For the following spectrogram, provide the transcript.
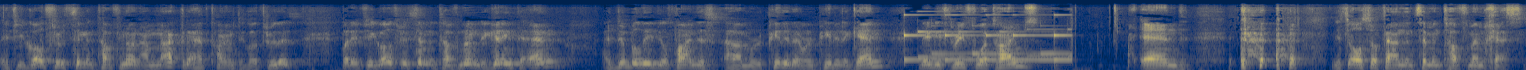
if you go through Siman Tuf Nun, I'm not going to have time to go through this, but if you go through Siman Tuf Nun, beginning to end, I do believe you'll find this um, repeated and repeated again, maybe three, four times. And it's also found in Siman Tov Memches.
